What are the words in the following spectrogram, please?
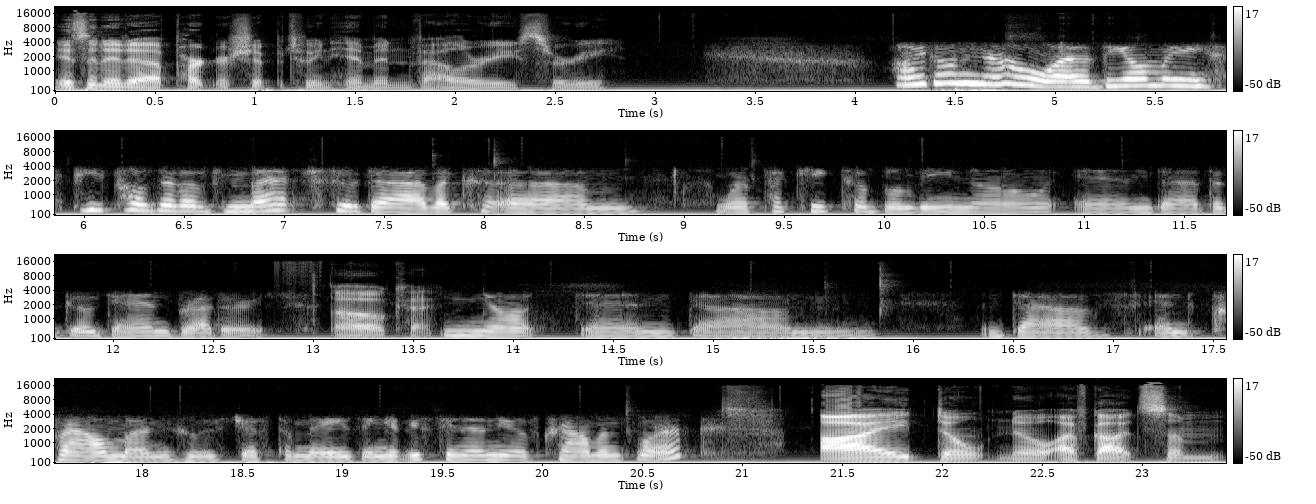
Isn't it a partnership between him and Valerie Suri? I don't know. Uh, the only people that I've met through that, like, um, were Pakito Bolino and uh, the Godin brothers, Oh, okay. Not and um, Dove and Krauman, who's just amazing. Have you seen any of Krauman's work? I don't know. I've got some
